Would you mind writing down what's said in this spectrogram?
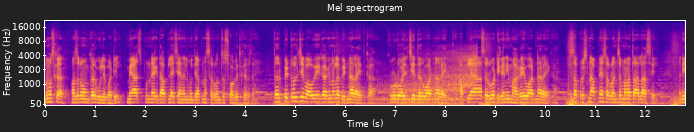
नमस्कार माझं नाव ओमकार गुले पाटील. मी आज पुन्हा एकदा आपल्या चॅनलमध्ये आपण सर्वांचं स्वागत करत आहे. तर पेट्रोलचे भाव हे गगनाला भिडणार आहेत का? क्रूड ऑइलचे दर वाढणार आहेत आपल्या सर्व ठिकाणी महागाई वाढणार आहे का? असा प्रश्न आपल्या सर्वांच्या मनात आला असेल. आणि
